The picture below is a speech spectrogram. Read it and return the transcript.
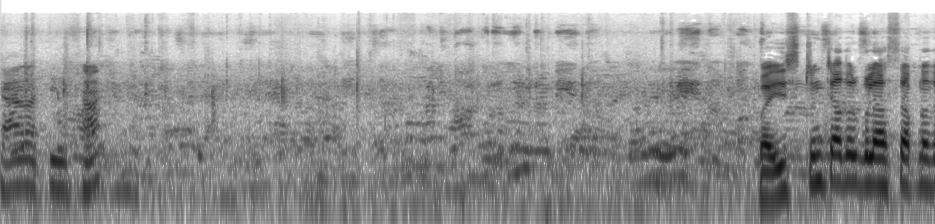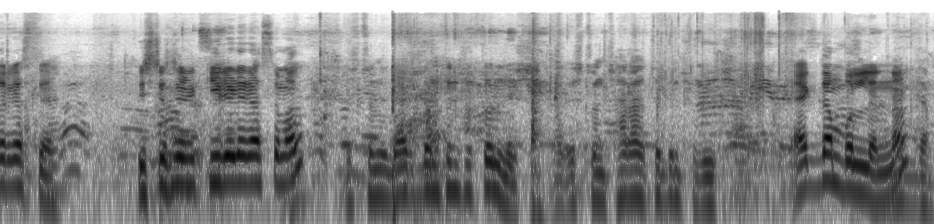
চার আর তিন বা স্টোন চাদরগুলো আছে আপনাদের কাছে? স্টোনের কি রেটের আছে মাল? স্টোন একদম তিনশো চল্লিশ আর স্টোন ছাড়া হচ্ছে তিনশো বিশ। একদম বললেন না? একদম।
